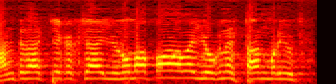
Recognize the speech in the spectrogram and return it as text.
આંતરરાષ્ટ્રીય કક્ષાએ યુનોમાં પણ હવે યોગને સ્થાન મળ્યું છે.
